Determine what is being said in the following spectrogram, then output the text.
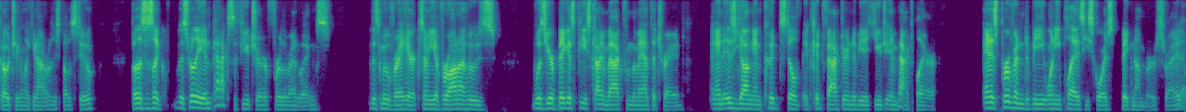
coaching, like you're not really supposed to, but this is like this really impacts the future for the Red Wings. This move right here, because I mean, you have Vrana, who's was your biggest piece coming back from the Mantha trade, and is young and could still it could factor in to be a huge impact player, and is proven to be when he plays he scores big numbers, right? Yeah.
